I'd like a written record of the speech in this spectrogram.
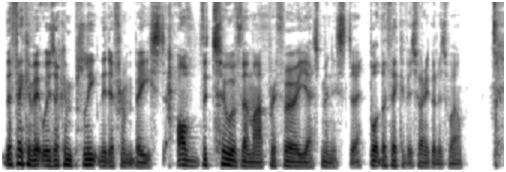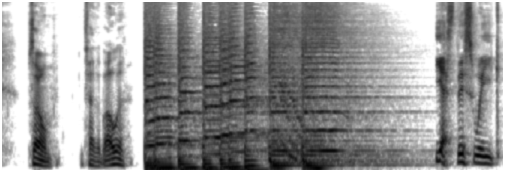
The thick of it was a completely different beast. Of the two of them, I prefer Yes Minister, but the thick of it's very good as well. So, Feather Boa. Yes, this week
